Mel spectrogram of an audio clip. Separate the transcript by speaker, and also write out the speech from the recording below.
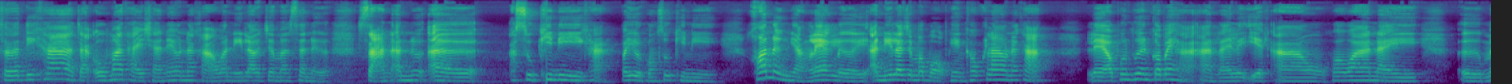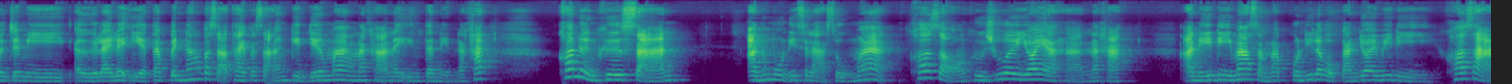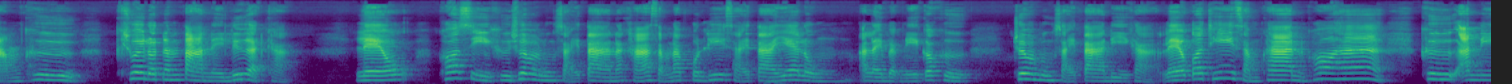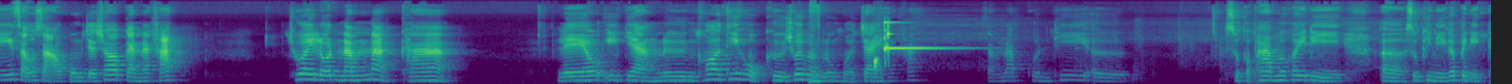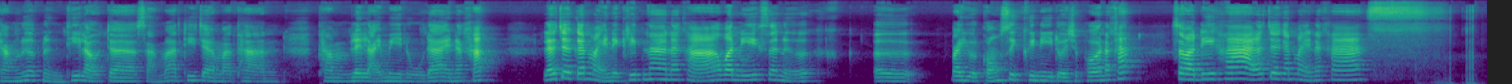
Speaker 1: สวัสดีค่ะ จากโอมาไทยชาแนลนะคะ วันนี้เราจะมาเสนอสารอนุเอ่อซูคินีค่ะ ประโยชน์ของซูคินี ข้อหนึ่งอย่างแรกเลย อันนี้เราจะมาบอกเพียงคร่าวๆนะคะ แล้วเพื่อนๆก็ไปหาอ่านรายละเอียดเอา เพราะว่าในเออมันจะมีเออรายละเอียดแต่เป็นทั้งภาษาไทยภาษาอังกฤษเยอะมากนะคะ ในอินเทอร์เน็ตนะคะ ข้อหนึ่งคือสารอนุมูลอิสระสูงมาก ข้อสองคือช่วยย่อยอาหารนะคะ อันนี้ดีมากสำหรับคนที่ระบบการย่อยไม่ดี ข้อ 3 คือช่วยลดน้ำตาลในเลือดค่ะ แล้วข้อ 4 คือช่วยบำรุงสายตานะคะสำหรับคนที่สายตาแย่ลงอะไรแบบนี้ก็คือช่วยบำรุงสายตาดีค่ะ แล้วก็ที่สำคัญข้อ 5 คืออันนี้สาวๆคงจะชอบกันนะคะ ช่วยลดน้ำหนักค่ะ แล้วอีกอย่างหนึ่งข้อที่ 6 คือช่วยบำรุงหัวใจนะคะสำหรับคนที่เออ สุขภาพไม่ค่อยดีสุกินีก็เป็นอีกทางเลือกหนึ่งที่เราจะสามารถที่จะมาทานทำหลาย ๆ เมนูได้นะคะ แล้วเจอกันใหม่ในคลิปหน้านะคะ วันนี้เสนออประโยชน์ของสุกินีโดยเฉพาะนะคะ สวัสดีค่ะ แล้วเจอกันใหม่นะคะ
